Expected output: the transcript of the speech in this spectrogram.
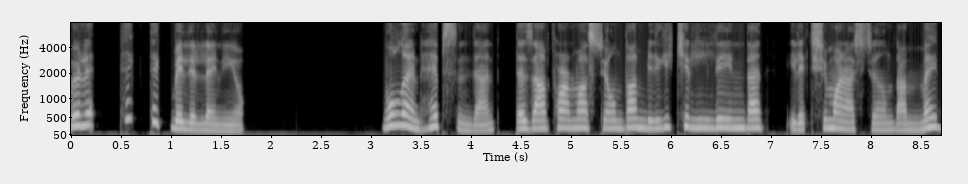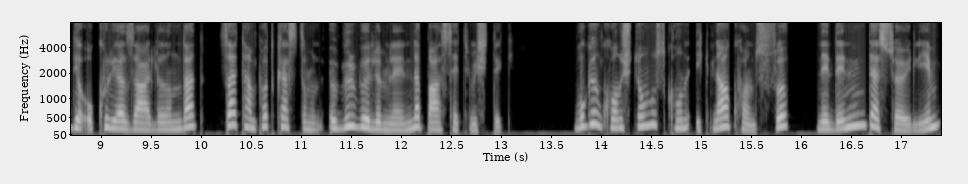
böyle tek tek belirleniyor. Bunların hepsinden, dezenformasyondan, bilgi kirliliğinden, iletişim araçlarından, medya okur yazarlığından zaten podcastımın öbür bölümlerinde bahsetmiştik. Bugün konuştuğumuz konu ikna konusu. Nedenini de söyleyeyim.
